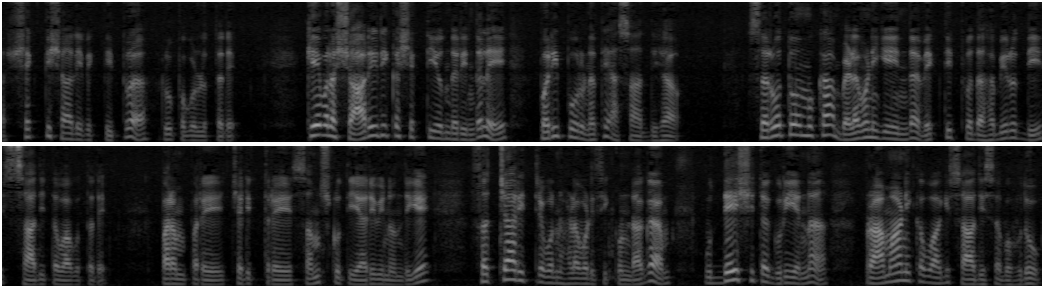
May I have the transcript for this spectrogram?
ಶಕ್ತಿಶಾಲಿ ವ್ಯಕ್ತಿತ್ವ ರೂಪುಗೊಳ್ಳುತ್ತದೆ. ಕೇವಲ ಶಾರೀರಿಕ ಶಕ್ತಿಯೊಂದರಿಂದಲೇ ಪರಿಪೂರ್ಣತೆ ಅಸಾಧ್ಯ. ಸರ್ವತೋಮುಖ ಬೆಳವಣಿಗೆಯಿಂದ ವ್ಯಕ್ತಿತ್ವದ ಅಭಿವೃದ್ಧಿ ಸಾಧಿತವಾಗುತ್ತದೆ. ಪರಂಪರೆ, ಚರಿತ್ರೆ, ಸಂಸ್ಕೃತಿಯ ಅರಿವಿನೊಂದಿಗೆ ಸಚ್ಚಾರಿತ್ರ್ಯವನ್ನು ಅಳವಡಿಸಿಕೊಂಡಾಗ ಉದ್ದೇಶಿತ ಗುರಿಯನ್ನು ಪ್ರಾಮಾಣಿಕವಾಗಿ ಸಾಧಿಸಬಹುದು.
